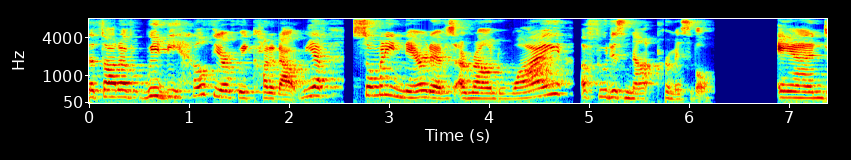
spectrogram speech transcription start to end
the thought of we'd be healthier if we cut it out. We have so many narratives around why a food is not permissible. And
